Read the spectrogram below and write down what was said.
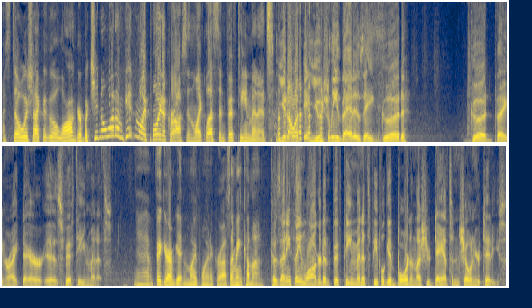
I still wish I could go longer, but you know what? I'm getting my point across in like less than 15 minutes. You know what? Usually that is a good, good thing right there. Is 15 minutes. yeah, I figure I'm getting my point across. I mean, come on. Because anything longer than 15 minutes, people get bored unless you're dancing and showing your titties.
